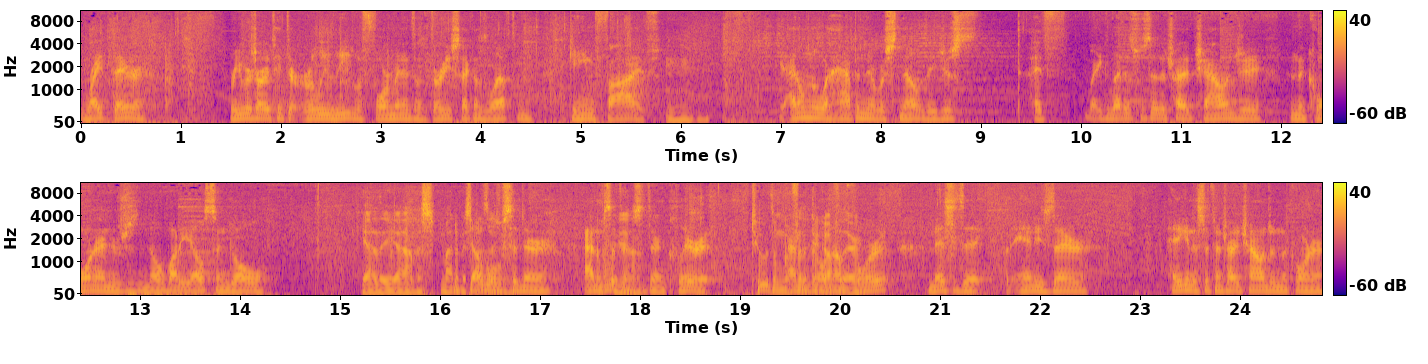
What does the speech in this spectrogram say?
right there. Reivers already take their early lead with four minutes and 30 seconds left in game 5 Mm-hmm. Yeah, I don't know what happened there with Snow. They just, I like Lettuce was there to try to challenge it in the corner, and there's just nobody else in goal. Yeah, they uh, miss, might have missed it. Double position. sit there. Adam Oh, sit there, yeah. and sit there and clear it. Two of them went for Adam the going kickoff up there. for it, misses it, but Andy's there. Hagen to sit there and try to challenge him in the corner,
